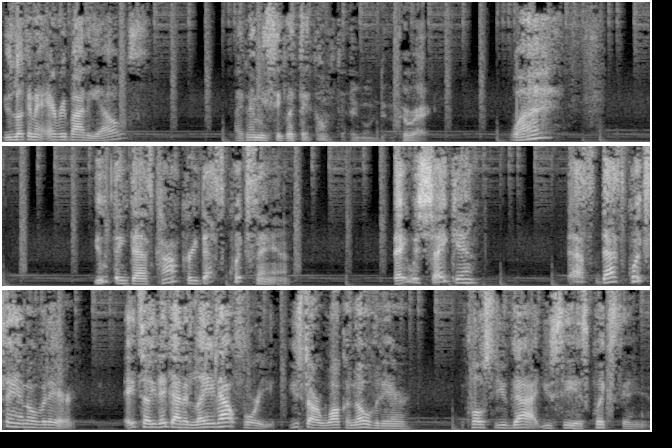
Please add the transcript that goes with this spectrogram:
You looking at everybody else? Like, let me see what they gonna do. They're gonna do correct. What? You think that's concrete? That's quicksand. They was shaking. That's that's quicksand over there. They tell you they got it laid out for you. You start walking over there. The closer you got, you see it's quicksand.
